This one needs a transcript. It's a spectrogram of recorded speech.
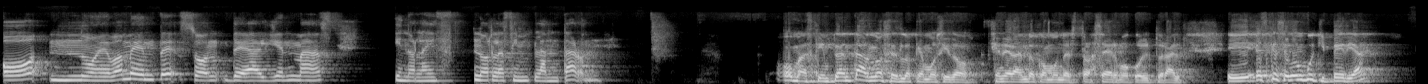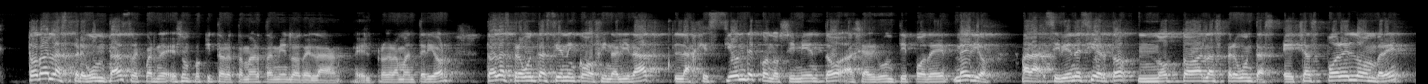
o nuevamente son de alguien más y nos las, nos las implantaron. O más que implantarnos es lo que hemos ido generando como nuestro acervo cultural. Y es que según Wikipedia, todas las preguntas, recuerden, es un poquito retomar también lo del programa anterior, todas las preguntas tienen como finalidad la gestión de conocimiento hacia algún tipo de medio. Ahora, si bien es cierto, no todas las preguntas hechas por el hombre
